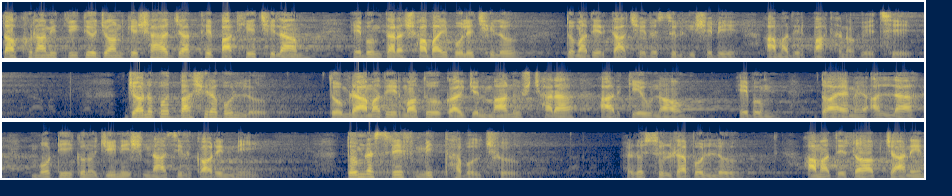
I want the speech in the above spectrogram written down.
তখন আমি তৃতীয় জনকে সাহায্যার্থে পাঠিয়েছিলাম এবং তারা সবাই বলেছিল, তোমাদের কাছে রসুল হিসেবে আমাদের পাঠানো হয়েছে। জনপদবাসীরা বলল, তোমরা আমাদের মতো কয়েকজন মানুষ ছাড়া আর কেউ নও এবং দয়ামে আল্লাহ মোটেই কোনো জিনিস নাজিল করেননি। তোমরা স্রেফ মিথ্যা বলছো। রসুলরা বলল, আমাদের রব জানেন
